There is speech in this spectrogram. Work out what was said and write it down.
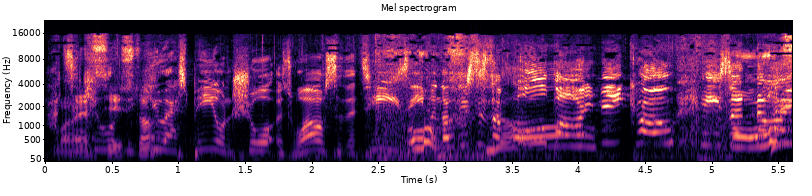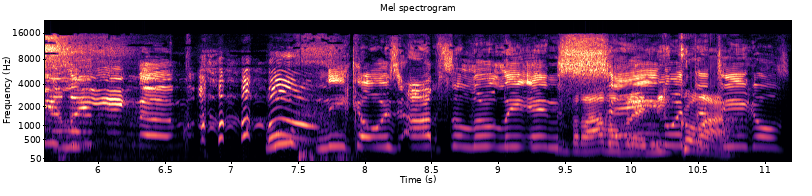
Had Mones secured isto. the USP on short as well, so the T's, even though this is a fall by NiKo, he's annihilating them! NiKo is absolutely insane Bravo, bre, with the Nikola. Deagles.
